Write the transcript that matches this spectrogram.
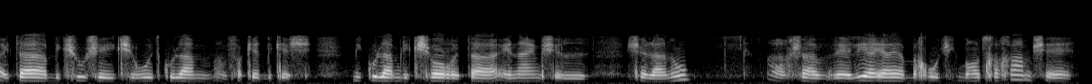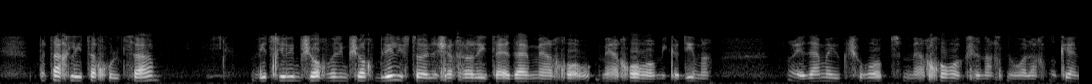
הייתה, ביקשו שיקשרו את כולם, המפקד ביקש מכולם לקשור את העיניים של, שלנו. עכשיו, לי היה בחורצ'יק מאוד חכם שפתח לי את החולצה והתחיל למשוך ולמשוך בלי לפתור, לשחרר לי את הידיים מאחור, מאחורה או מקדימה. הידיים היו קשורות מאחורה כשאנחנו הלכנו, כן.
